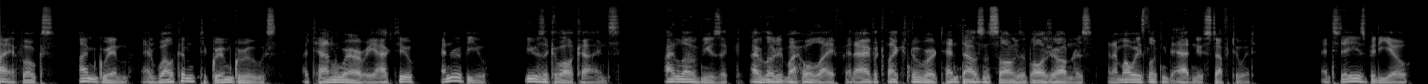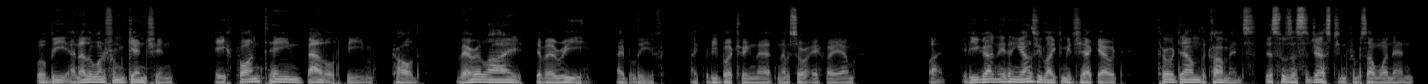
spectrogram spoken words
Hi, folks. I'm Grim, and welcome to Grim Grooves, a channel where I react to and review music of all kinds. I love music. I've loved it my whole life, and I have a collection of over 10,000 songs of all genres, and I'm always looking to add new stuff to it. And today's video will be another one from Genshin, a Fontaine battle theme called Verily de Marie, I believe. I could be butchering that, and I'm sorry if I am. But if you got anything else you'd like me to check out, throw it down in the comments. This was a suggestion from someone, and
